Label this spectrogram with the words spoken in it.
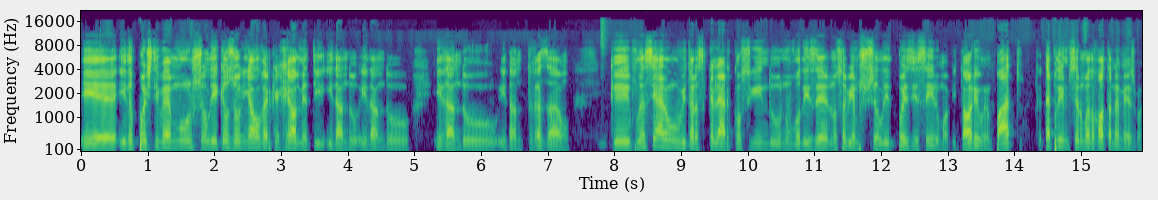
E, e, depois tivemos ali aquele jogo em Alverca que realmente, e, e dando, e dando, e dando, e dando-te razão que influenciaram o Vitória, se calhar conseguindo, não vou dizer, não sabíamos se ali depois ia sair uma vitória, um empate, até podíamos ser uma derrota na mesma.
